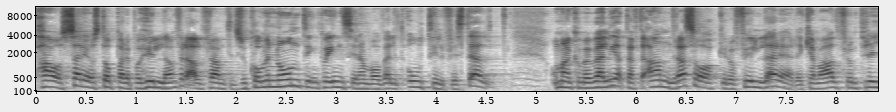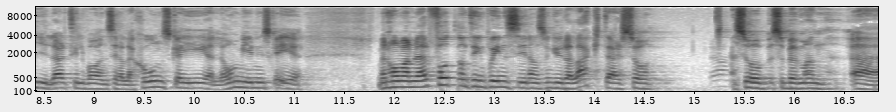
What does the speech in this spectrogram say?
pausar det och stoppar det på hyllan för all framtid så kommer någonting på insidan vara väldigt otillfredsställt. Och man kommer väl leta efter andra saker och fylla det. Det kan vara allt från prylar till vad ens relation ska ge eller omgivning ska ge. Men har man väl fått någonting på insidan som Gud har lagt där så så, så behöver man, äh,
